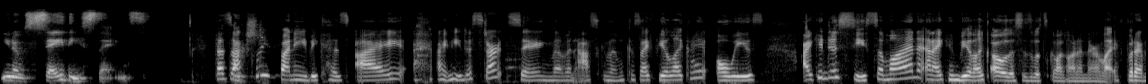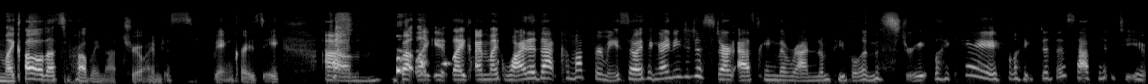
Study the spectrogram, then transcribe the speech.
you know say these things that's actually funny because I I need to start saying them and asking them because I feel like I always I can just see someone and I can be like, "Oh, this is what's going on in their life." But I'm like, "Oh, that's probably not true. I'm just being crazy." Um, but like it like I'm like, "Why did that come up for me?" So I think I need to just start asking the random people in the street like, "Hey, like did this happen to you?"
